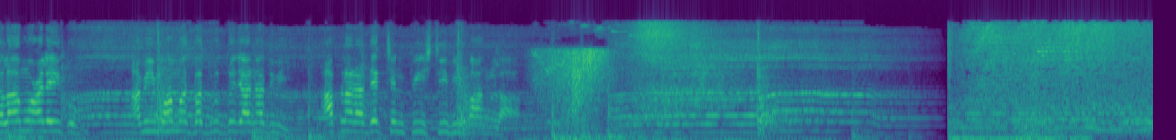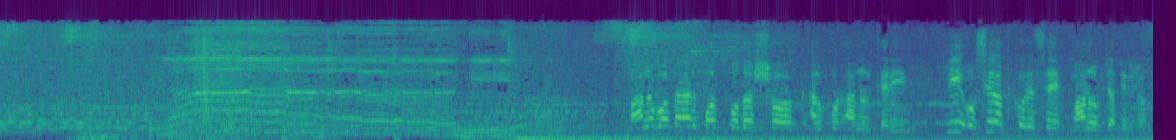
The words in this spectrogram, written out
আসসালামু আলাইকুম। আমি মোহাম্মদ বদরুদ্দোজা নদী আপনারা দেখছেন পিস টিভি বাংলা। মানবতার পথ প্রদর্শক আল কোরআনুল করিম কি ওসিয়ত করেছে মানব জাতির জন্য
